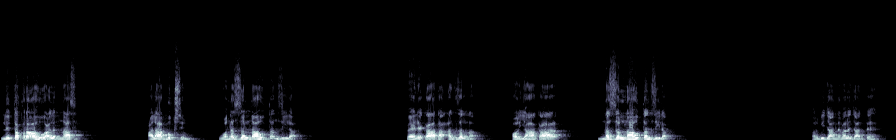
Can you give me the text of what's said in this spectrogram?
لتک راہ الناسی علا مقسم و نزل نہ ہو تنزیلا۔ پہلے کہا تھا انزلنا اور یہاں کہا نزل نہ ہو تنزیلا۔ عربی جاننے والے جانتے ہیں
